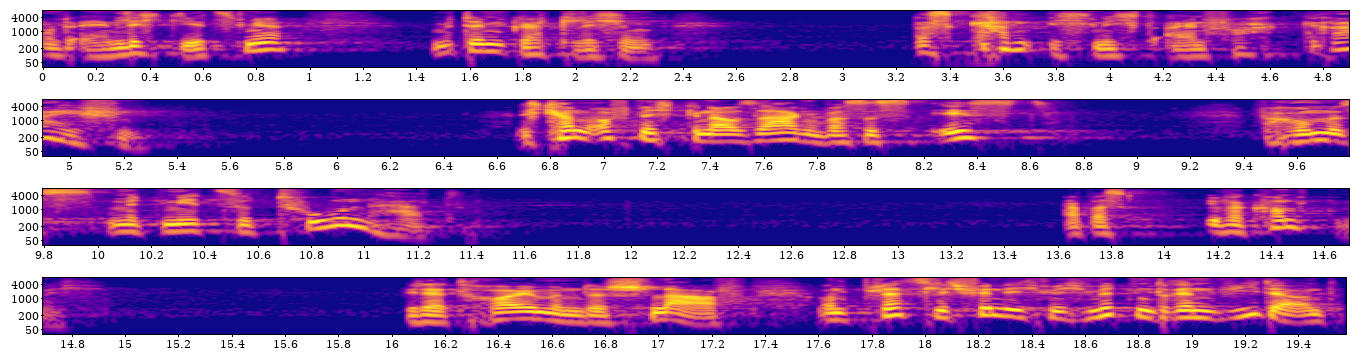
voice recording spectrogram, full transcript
Und ähnlich geht es mir mit dem Göttlichen. Das kann ich nicht einfach greifen. Ich kann oft nicht genau sagen, was es ist, warum es mit mir zu tun hat aber es überkommt mich. Wie der träumende Schlaf. Und plötzlich finde ich mich mittendrin wieder und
